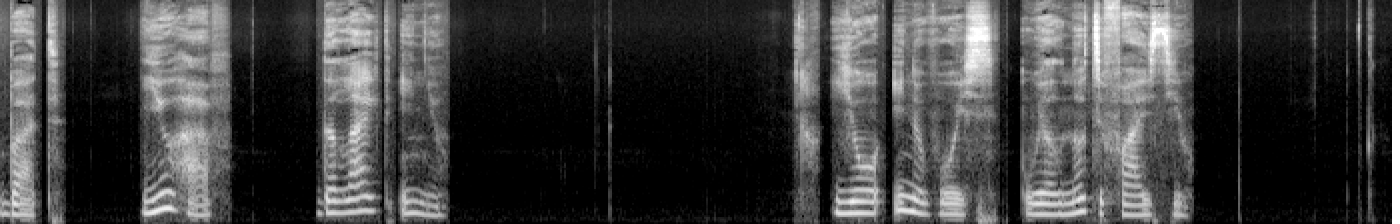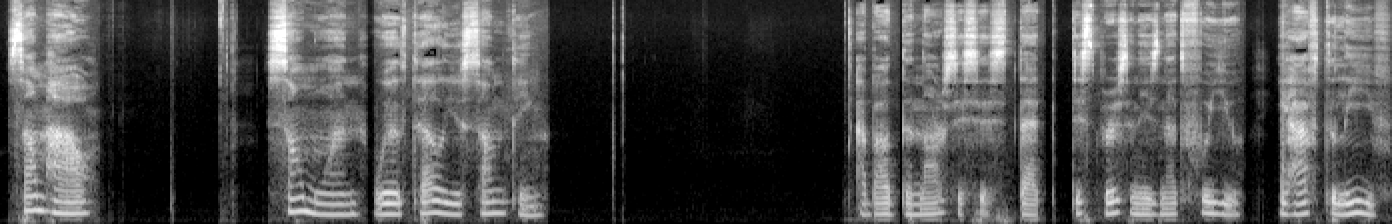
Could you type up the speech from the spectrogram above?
But you have the light in you. Your inner voice will notify you. Somehow, someone will tell you something about the narcissist that this person is not for you. You have to leave.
